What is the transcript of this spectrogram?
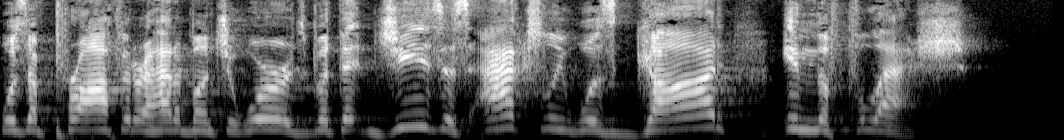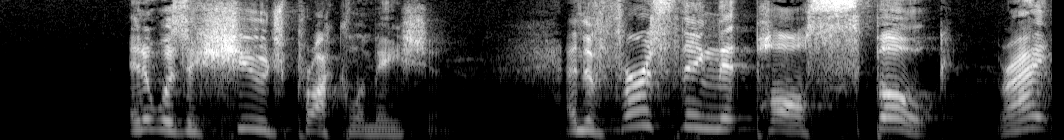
was a prophet or had a bunch of words, but that Jesus actually was God in the flesh. And it was a huge proclamation. And the first thing that Paul spoke, right,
